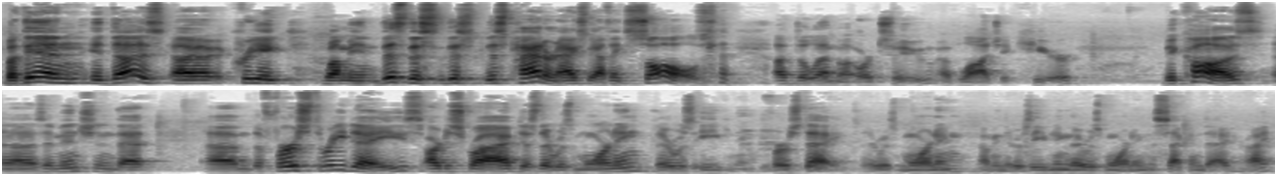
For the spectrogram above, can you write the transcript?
But then it does uh, create, well, I mean, this, this, this, this pattern actually, I think, solves a dilemma or two of logic here. Because, uh, as I mentioned, that um, the first three days are described as there was morning, there was evening. First day, there was morning, I mean, there was evening, there was morning, the second day, right?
